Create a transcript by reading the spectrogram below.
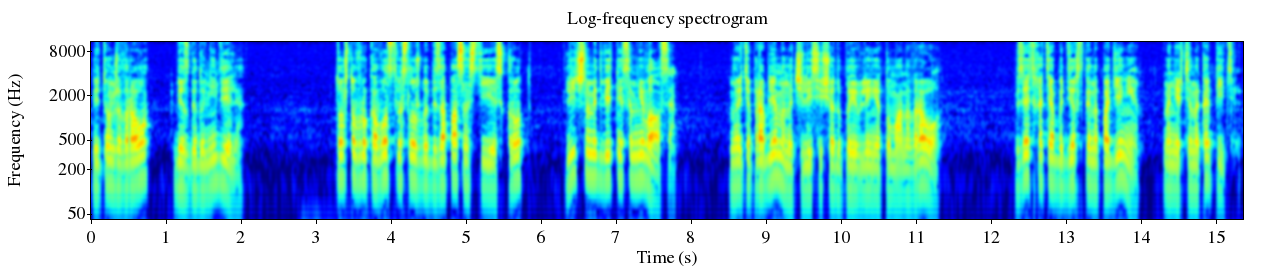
Ведь он же в РАО без году неделя. То, что в руководстве службы безопасности есть крот, Лично Медведь не сомневался. Но эти проблемы начались еще до появления тумана в РАО. Взять хотя бы дерзкое нападение на нефтенакопитель.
